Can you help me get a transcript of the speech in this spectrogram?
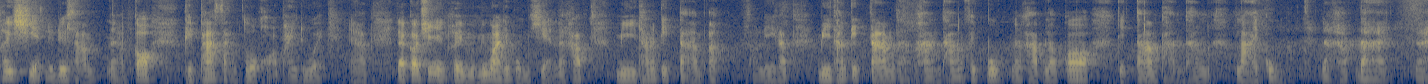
ค่อยเฉียดเลยด้วยซ้ำนะครับ ก็ผิดพลาด3ตัวขออภัยด้วยนะครับ แล้วก็เช่นอย่างเคยเหมือนเมื่อวานที่ผมเขียนนะครับ มีทั้งติดตามอะสอรี่ครับ มีทั้งติดตามผ่านทาง Facebook นะครับ แล้วก็ติดตามผ่านทางไลน์กลุ่มนะครับได้นะ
